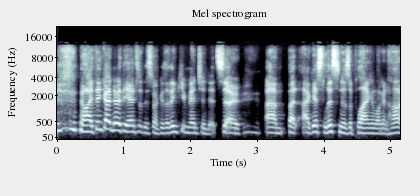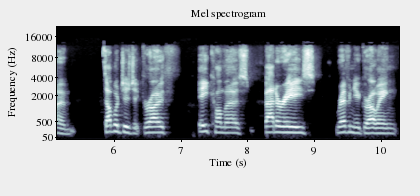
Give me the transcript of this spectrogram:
no, I think I know the answer to this one because I think you mentioned it. So, um, but I guess listeners are playing along at home. Double digit growth, e commerce, batteries, revenue growing,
